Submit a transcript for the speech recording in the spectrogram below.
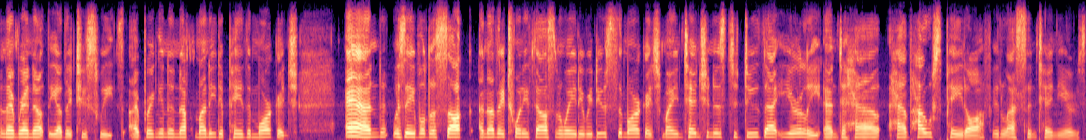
and I rent out the other two suites. I bring in enough money to pay the mortgage and was able to sock another 20,000 away to reduce the mortgage. My intention is to do that yearly and to have have house paid off in less than 10 years.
